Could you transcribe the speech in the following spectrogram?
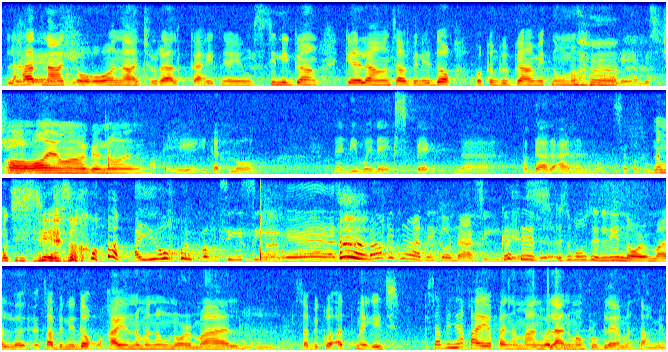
lahat na, Fresh. oo, natural. Kahit nga yung sinigang, kailangan sabi ni Doc, wag kang gagamit ng mga... Mga may MSG. Oo, yung mga ganon. Okay, ikatlo, na hindi mo ina-expect na pagdaraanan mo sa pagbubuti. Na magsisiyes ako. Ayun, pag CCS. Bakit nga ba ikaw na CS? Kasi supposedly normal. Sabi ni Doc, kaya naman ng normal. Sabi ko, at my age, sabi niya, kaya pa naman. Wala namang problema sa amin.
